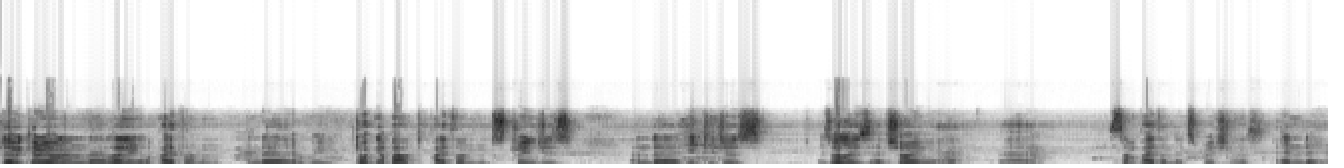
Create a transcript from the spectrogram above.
Today we carry on and uh, learning of Python and uh, we talking about Python strings and uh, integers as well as uh, showing uh, uh, some Python expressions and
